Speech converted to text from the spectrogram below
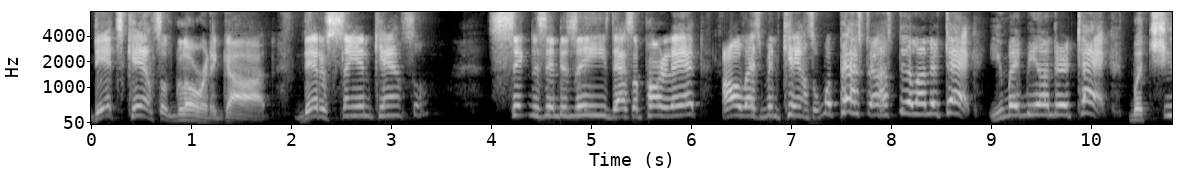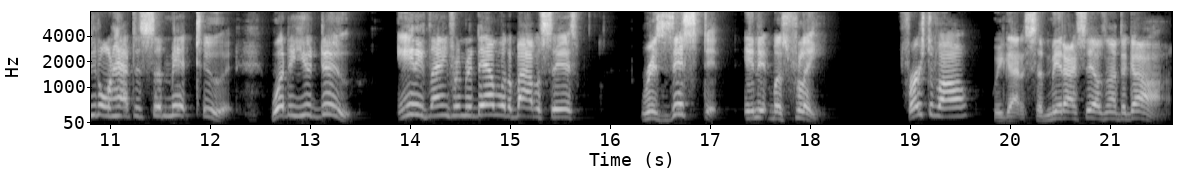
Debt's canceled, glory to God. Debt of sin canceled. Sickness and disease, that's a part of that. All that's been canceled. Well, Pastor, I'm still under attack. You may be under attack, but you don't have to submit to it. What do you do? Anything from the devil, the Bible says, resist it and it must flee. First of all, we got to submit ourselves unto God.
